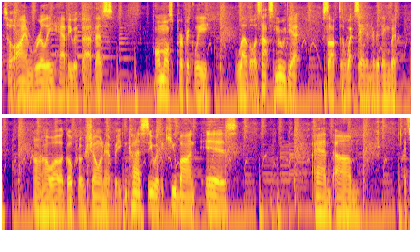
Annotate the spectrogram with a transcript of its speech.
so I am really happy with that. That's almost perfectly level. It's not smooth yet, still have to wet sand and everything, but I don't know how well the GoPro's showing it, but you can kind of see where the Q bond is. And um, it's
